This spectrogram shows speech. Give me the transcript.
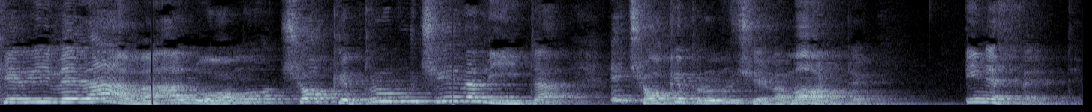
che rivelava all'uomo ciò che produceva vita e ciò che produceva morte. In effetti,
